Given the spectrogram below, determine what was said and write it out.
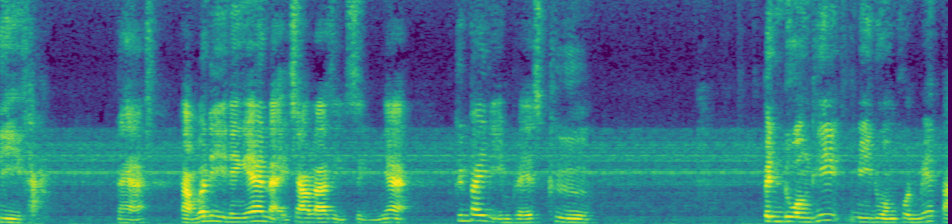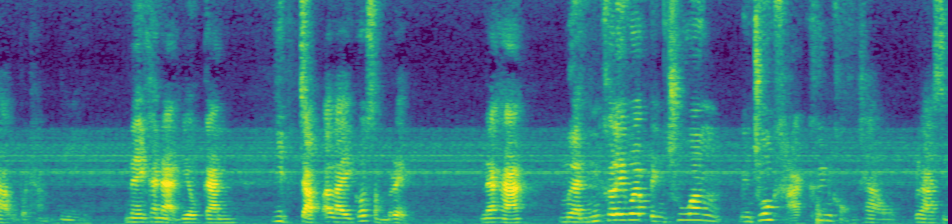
ดีค่ะนะคะถามว่าดีในแง่ไหนชาวราศีสิงห์เนี่ย ขึ้นไพ่ The Impress คือ เป็นดวงที่มีดวงคนเมตตาอุปถัมภ์ดี ในขณะเดียวกัน หยิบจับอะไรก็สำเร็จ นะคะ เหมือนเขาเรียกว่าเป็นช่วงเป็นช่วงขาขึ้นของชาวราศี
